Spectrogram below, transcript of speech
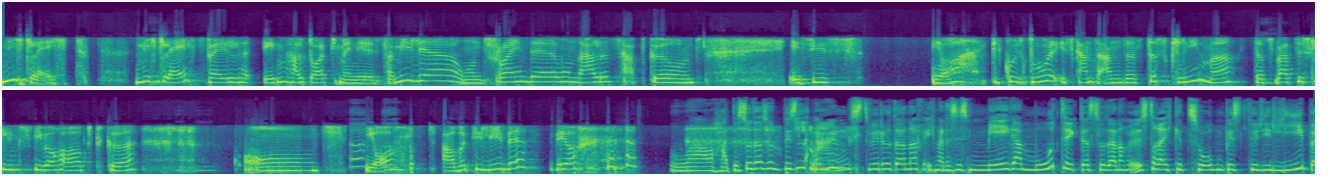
Nicht leicht. Nicht leicht, weil eben halt dort meine Familie und Freunde und alles habe und es ist ja, die Kultur ist ganz anders. Das Klima, das war das Schlimmste überhaupt, gell? Und ja, aber die Liebe, ja. Wow, hattest du da so ein bisschen Angst, wie du da noch, ich meine, das ist mega mutig, dass du da nach Österreich gezogen bist für die Liebe,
